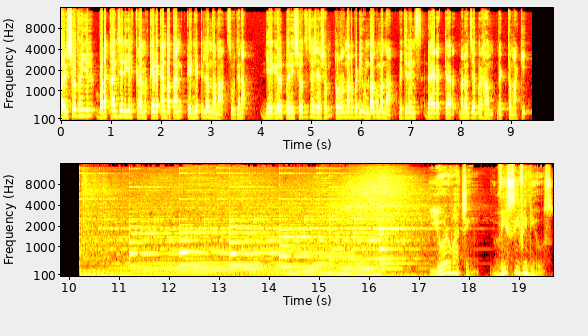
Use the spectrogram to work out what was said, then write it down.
പരിശോധനയിൽ വടക്കാഞ്ചേരിയിൽ ക്രമക്കേട് കണ്ടെത്താൻ കഴിഞ്ഞിട്ടില്ലെന്നാണ് സൂചന. രേഖകൾ പരിശോധിച്ച ശേഷം തുടർ നടപടി ഉണ്ടാകുമെന്ന് വിജിലൻസ് ഡയറക്ടർ മനോജ് എബ്രഹാം വ്യക്തമാക്കി You are watching VCV News.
